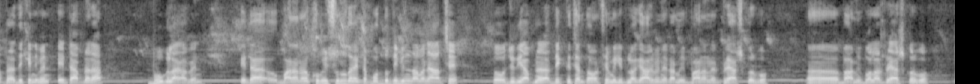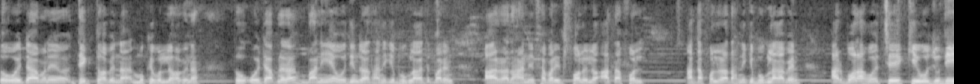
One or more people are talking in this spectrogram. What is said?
আপনারা দেখে নেবেন। এটা আপনারা ভোগ লাগাবেন। এটা বানানোর খুবই সুন্দর একটা পদ্ধতি বৃন্দাবনে আছে। তো যদি আপনারা দেখতে চান, তো আমার ফ্যামিলি ব্লগে আসবেন এটা আমি বানানোর প্রয়াস করব বা আমি বলার প্রয়াস করব। তো ওইটা মানে দেখতে হবে না, মুখে বললে হবে না। তো ওইটা আপনারা বানিয়ে ওই দিন রাধাহানিকে ভোগ লাগাতে পারেন। আর রাধাহানির ফেভারিট ফল হলো আতা ফল। আতা ফল রাধাহানিকে ভোগ লাগাবেন। আর বলা হয়েছে, কেউ যদি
